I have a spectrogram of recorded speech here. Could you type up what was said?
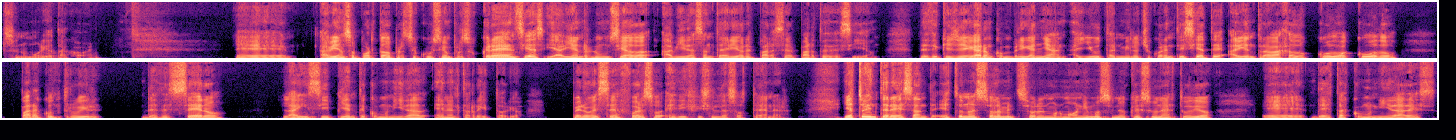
Se no murió tan joven. Eh, habían soportado persecución por sus creencias y habían renunciado a vidas anteriores para ser parte de Sion. Desde que llegaron con Brigham Young a Utah en 1847, habían trabajado codo a codo para construir desde cero la incipiente comunidad en el territorio. Pero ese esfuerzo es difícil de sostener. Y esto es interesante. Esto no es solamente sobre el mormonismo, sino que es un estudio eh, de estas comunidades.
